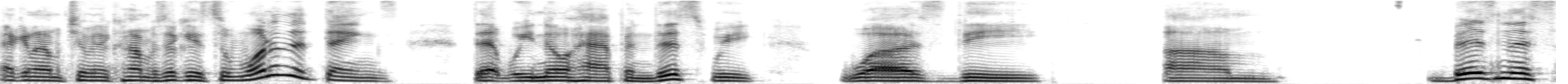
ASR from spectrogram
Economic Chamber of Commerce. Okay, so one of the things that we know happened this week was the um, business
